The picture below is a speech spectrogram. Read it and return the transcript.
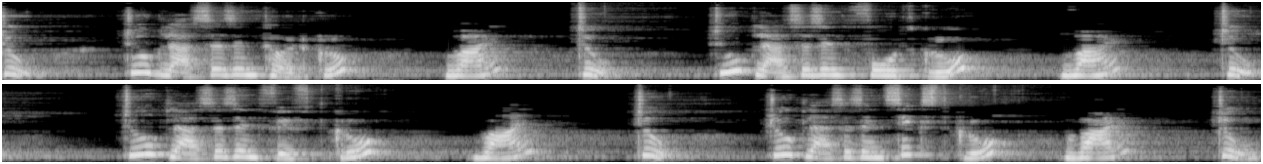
two two glasses in third group 1, 2. 2 glasses in fourth group. 1, 2. 2 glasses in fifth group. 1, 2. 2 glasses in sixth group. 1, 2.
